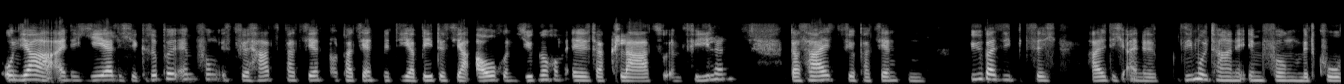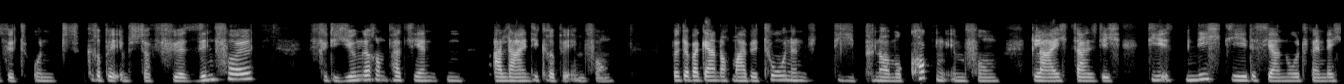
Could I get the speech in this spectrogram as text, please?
Und ja, eine jährliche Grippeimpfung ist für Herzpatienten und Patienten mit Diabetes ja auch in jüngerem Alter klar zu empfehlen. Das heißt, für Patienten über 70 halte ich eine simultane Impfung mit Covid und Grippeimpfstoff für sinnvoll. Für die jüngeren Patienten allein die Grippeimpfung würde aber gerne noch mal betonen, die Pneumokokkenimpfung gleichzeitig, die ist nicht jedes Jahr notwendig,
